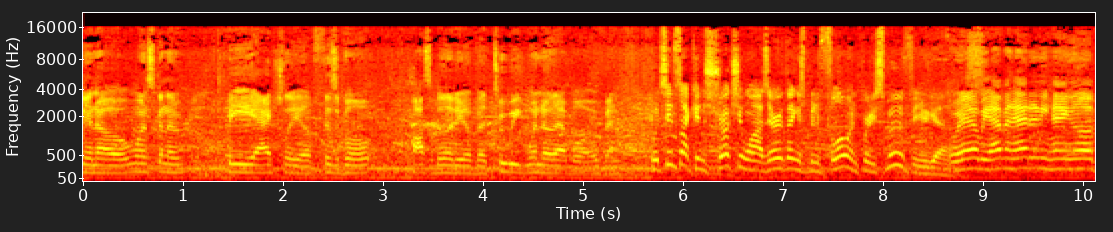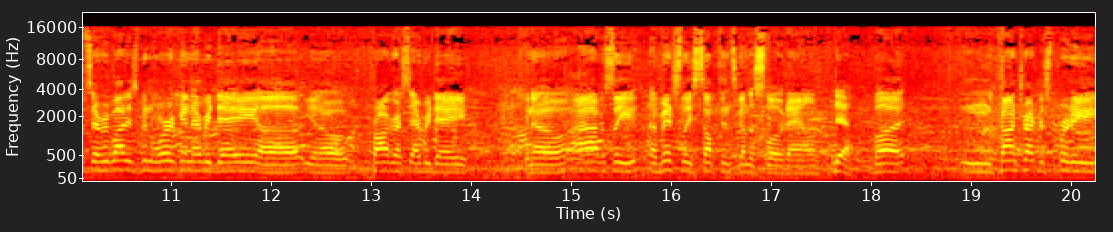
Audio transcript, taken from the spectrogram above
you know, when it's going to be actually a physical possibility of a two-week window that will open. Well, it seems like construction wise, everything's been flowing pretty smooth for you guys. Well, we haven't had any hang-ups. Everybody's been working every day. Uh, you know, progress every day. You know, obviously, eventually something's going to slow down. Yeah. But mm, the contractor's pretty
